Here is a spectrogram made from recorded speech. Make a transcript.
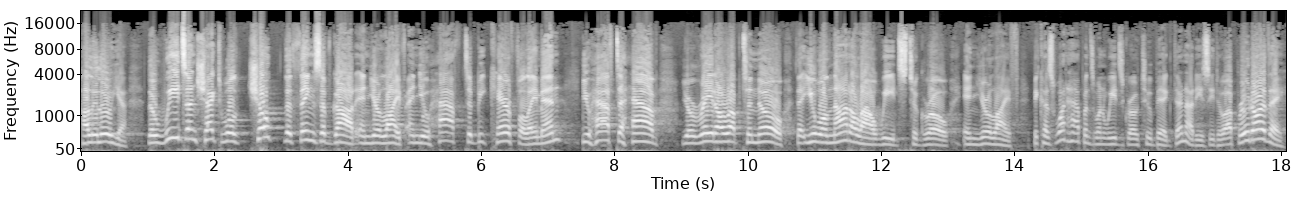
Hallelujah. The weeds unchecked will choke the things of God in your life, and you have to be careful. Amen? You have to have your radar up to know that you will not allow weeds to grow in your life. Because what happens when weeds grow too big? They're not easy to uproot, are they?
